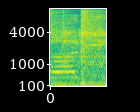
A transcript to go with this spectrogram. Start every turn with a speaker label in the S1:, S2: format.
S1: nobody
